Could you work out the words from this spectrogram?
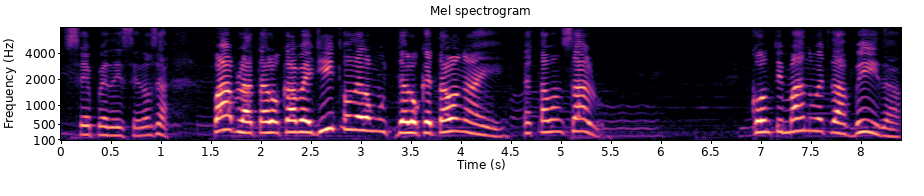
se pedecerá. O sea, Pablo, hasta los cabellitos de los, de los que estaban ahí, estaban salvos. Continuar nuestras vidas.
